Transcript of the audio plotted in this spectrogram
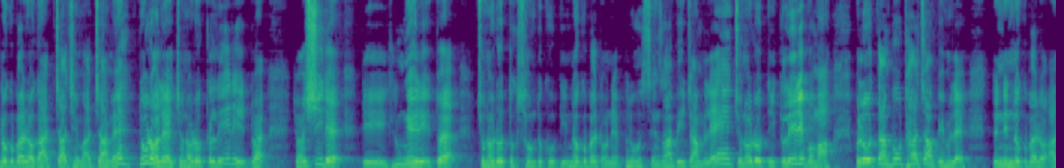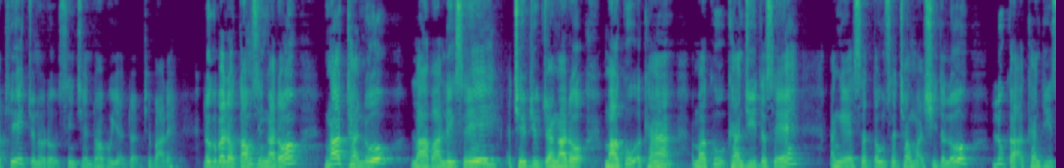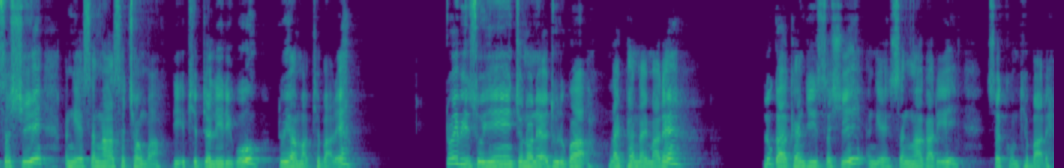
နှုတ်ကပတ်တော်ကကြာချင်မှကြာမယ်တို့တော်လည်းကျွန်တော်တို့ကလေးတွေအတွက်ကျော်ရှိတဲ့ဒီလူငယ်တွေအတွက်ကျွန်တော်တို့တစ်ဆုံတစ်ခုဒီနှုတ်ကပတ်တော်နဲ့ဘယ်လိုစဉ်းစားပေးကြမလဲကျွန်တော်တို့ဒီကလေးတွေပေါ်မှာဘယ်လိုတန်ဖိုးထားကြပေးမလဲဒီနေ့နှုတ်ကပတ်တော်အဖြစ်ကျွန်တော်တို့ဆင်ခြင်သွားဖို့ရအတွက်ဖြစ်ပါတယ်နှုတ်ကပတ်တော်ခေါင်းစဉ်ကတော့ငါထံတို့လာပါလိမ့်စေအခြေပြုကျမ်းကတော့မာကုအခန်းမာကုအခန်းကြီး30အငယ်73 76မှာရှိတယ်လို့ လုကာအခန်းကြီး18အငယ်15 16မှာဒီအဖြစ်ပြက်လေးတွေကိုတွေ့ရမှာဖြစ်ပါတယ်တွေးပြီဆိုရင်ကျွန်တော်နဲ့အတူတကွလိုက်ဖတ်နိုင်ပါတယ်လုကာအခန်းကြီး18အငယ်15ကတည်းစက္ကွန်ဖြစ်ပါတယ်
